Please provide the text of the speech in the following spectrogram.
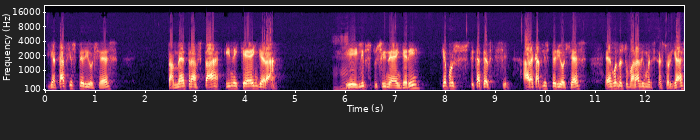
για κάποιες περιοχές, τα μέτρα αυτά είναι και έγκαιρα. Η λήψη τους είναι έγκαιρη και προς τη σωστή κατεύθυνση. Άρα κάποιες περιοχές, έχοντας το παράδειγμα της Καστοριάς,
